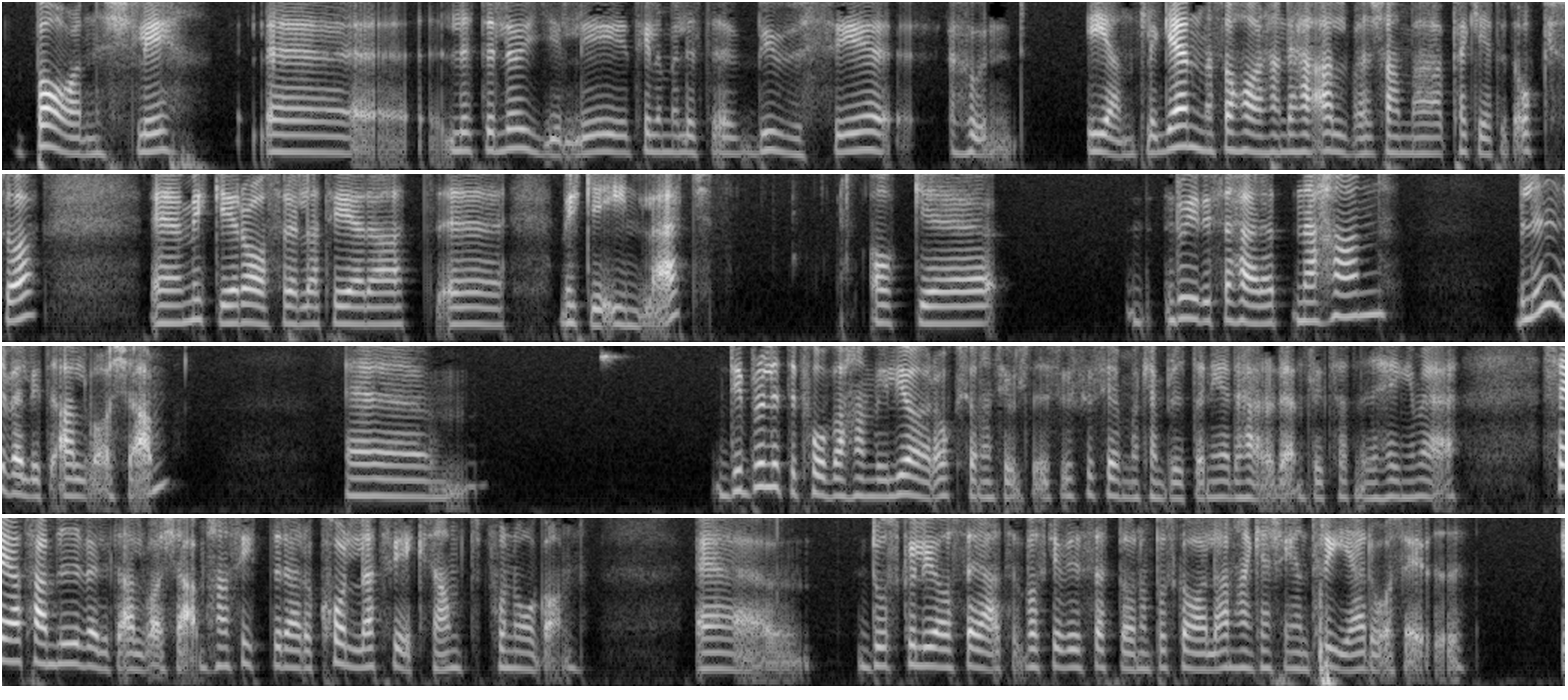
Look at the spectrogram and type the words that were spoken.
barnslig, eh, lite löjlig, till och med lite busig hund egentligen. Men så har han det här allvarsamma paketet också. Eh, mycket rasrelaterat, eh, mycket inlärt. Och eh, då är det så här att när han blir väldigt allvarsam eh, det beror lite på vad han vill göra också naturligtvis. Vi ska se om man kan bryta ner det här ordentligt så att ni hänger med. Säg att han blir väldigt allvarsam. Han sitter där och kollar tveksamt på någon. Eh, då skulle jag säga att vad ska vi sätta honom på skalan? Han kanske är en trea då säger vi.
